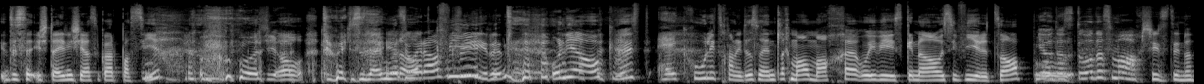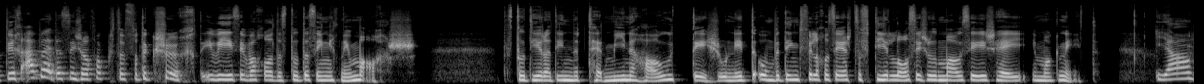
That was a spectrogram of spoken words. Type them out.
das ist dann ja sogar passiert. ja Du hast es ja, abgefeiert. und ich habe auch gewusst, hey cool, jetzt kann ich das endlich mal machen und ich weiß genau, sie feiern es ab. Ja, dass du das machst, ist natürlich eben, das ist einfach von der Geschichte. Ich weiß einfach auch, dass du das eigentlich nicht machst. Dass du dir an deinen Terminen haltest und nicht unbedingt vielleicht als erstes auf dir los ist und mal siehst, hey, ich mag nicht. Ja,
